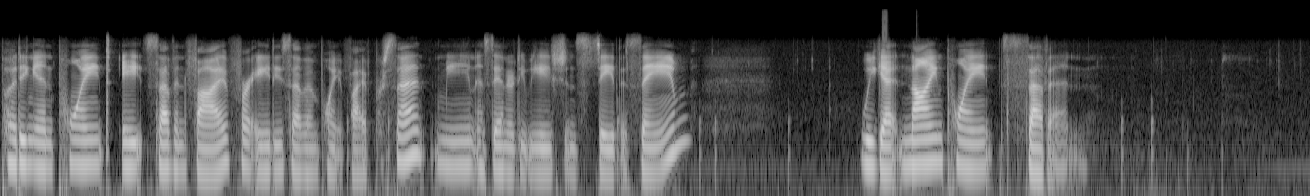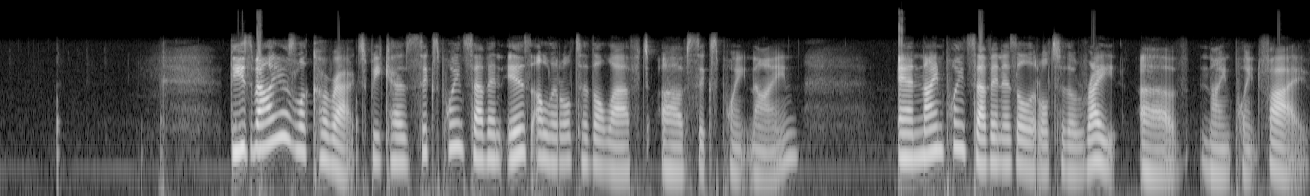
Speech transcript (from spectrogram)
putting in 0.875 for 87.5%, mean and standard deviations stay the same. We get 9.7. These values look correct because 6.7 is a little to the left of 6.9 and 9.7 is a little to the right of 9.5.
